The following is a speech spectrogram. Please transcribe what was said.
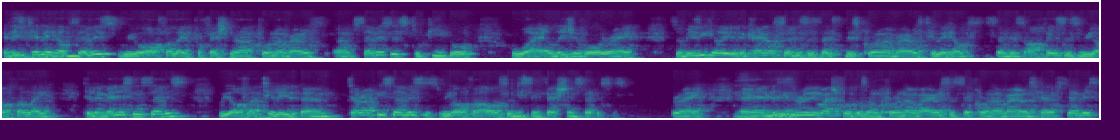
And this telehealth service, we will offer like professional coronavirus um, services to people who are eligible, right? So basically, the kind of services that this coronavirus telehealth service offers is we offer like telemedicine service, we offer teletherapy um, services, we offer also disinfection services, right? Mm-hmm. And this is really much focused on coronavirus. It's a coronavirus health service.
